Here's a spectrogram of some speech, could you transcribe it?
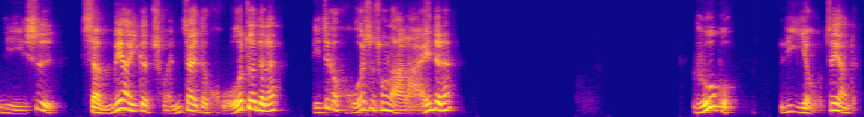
你是怎么样一个存在的活着的呢？你这个活是从哪来的呢？如果你有这样的，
